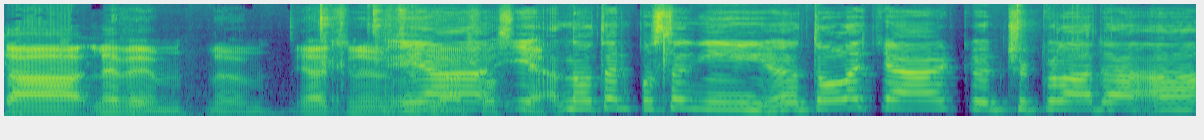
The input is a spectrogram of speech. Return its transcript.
ta, nevím, nevím, já ti nevím, co děláš Já, vlastně. já, no ten poslední, uh, toaleťák, čokoláda a...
